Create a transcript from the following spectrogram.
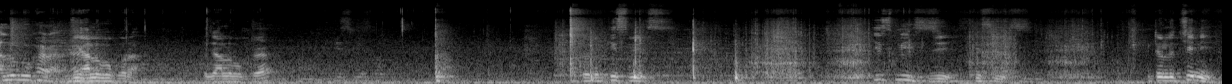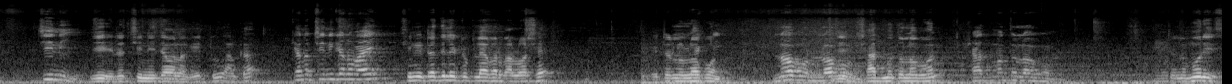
আলু বুখারা জি আলু বকরা এই যে আলু হলো কিসমিস। কিসমিস? জি কিসমিস। এটা হলো চিনি। চিনি? জি এটা চিনি দেওয়া লাগে একটু হালকা। কেন চিনি কেন ভাই? চিনিটা দিলে একটু ফ্লেভার ভালো আসে। এটা হলো লবণ। লবণ লবণ। স্বাদ মতো লবণ। স্বাদ মতো লবণ। এটা হলো মরিচ।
